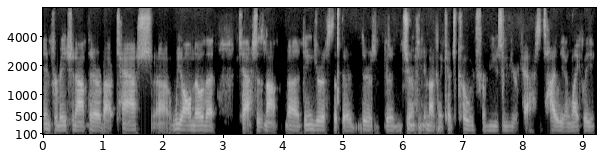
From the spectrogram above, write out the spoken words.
information out there about cash. Uh, we all know that cash is not uh, dangerous. That there, there's the you're not going to catch COVID from using your cash. It's highly unlikely,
